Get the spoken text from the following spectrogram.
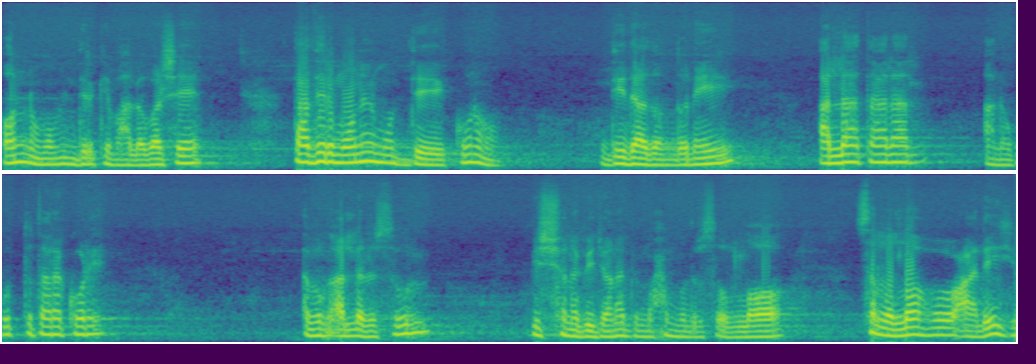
অন্য মমিনদেরকে ভালোবাসে। তাদের মনের মধ্যে কোনো দ্বিধাদ্বন্দ্ব নেই। আল্লাহ তালার আনুগত্য তারা করে এবং আল্লাহ রসুল বিশ্বনবী জনাবি মোহাম্মদ রসুল্লাহ সাল্লাহ আলহি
